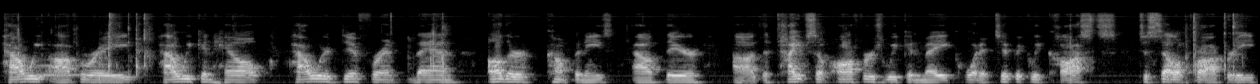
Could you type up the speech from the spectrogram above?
how we operate, how we can help, how we're different than other companies out there, uh, the types of offers we can make, what it typically costs to sell a property,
